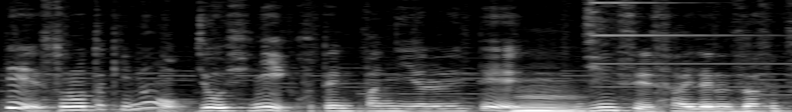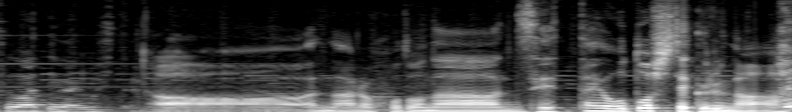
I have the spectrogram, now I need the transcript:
てその時の上司にコテンパンにやられて、人生最大の挫折を味わいました。あなるほどな絶対落としてくるな。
